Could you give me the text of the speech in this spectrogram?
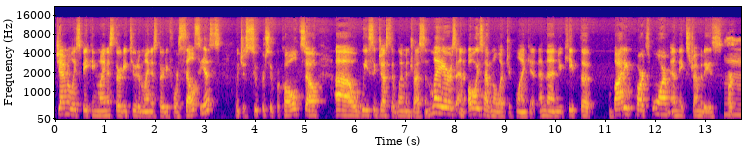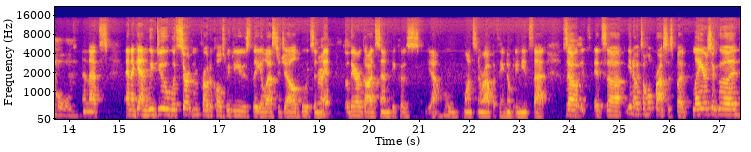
generally speaking minus 32 to minus 34 Celsius, which is super super cold. So uh, we suggest that women dress in layers and always have an electric blanket, and then you keep the body parts warm and the extremities are mm. cold, and that's. And again, we do with certain protocols, we do use the Elastogel boots and right. mitts. So they're a godsend because, yeah, who wants neuropathy? Nobody needs that. So it's it's a you know it's a whole process, but layers are good.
